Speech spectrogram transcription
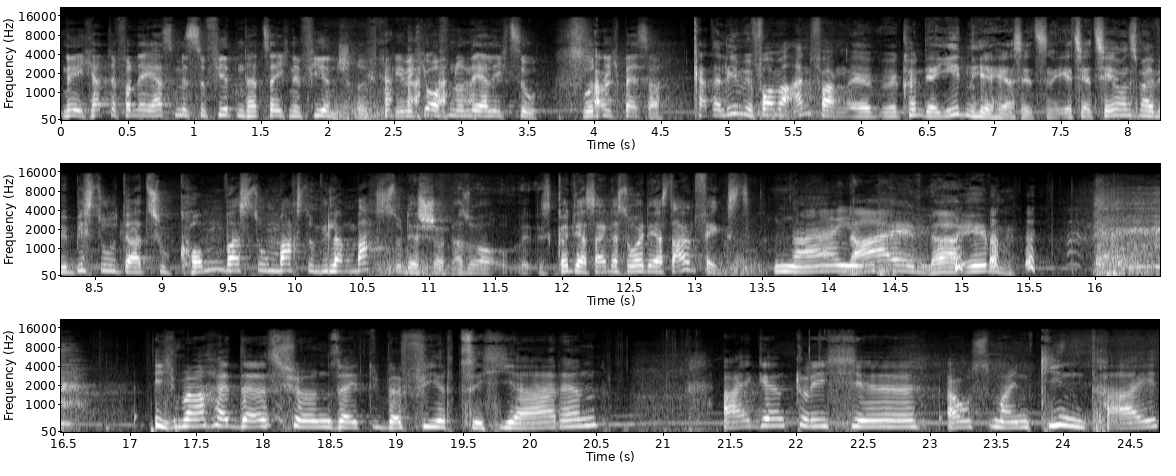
Nee, ich hatte von der ersten bis zur vierten tatsächlich eine vier in Schrift. Gebe ich offen und ehrlich zu. Es wurde nicht besser. Katalin, bevor wir anfangen, äh, wir können ja jeden hierher setzen. Jetzt erzähl uns mal, wie bist du dazu gekommen, was du machst und wie lange machst du das schon? Also es könnte ja sein, dass du heute erst anfängst. Nein. Nein, na eben. Ich mache das schon seit über 40 Jahren. Eigentlich äh, aus meiner Kindheit,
